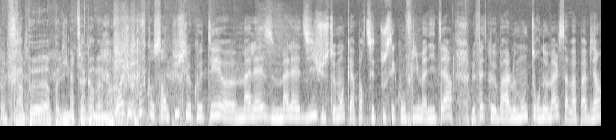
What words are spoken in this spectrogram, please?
C'est un peu, un peu limite, ça, quand même. hein. Moi, je trouve qu'on sent plus le côté euh, malaise, maladie, justement, qu'apportent ces- tous ces conflits humanitaires. Le fait que bah, le monde tourne mal, ça va pas bien.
